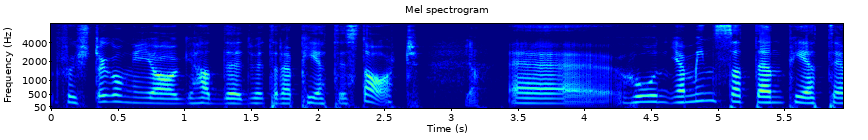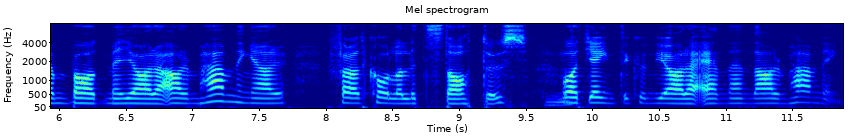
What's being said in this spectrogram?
första gången jag hade du vet, den här PT-start. Ja. Eh, hon, jag minns att den PTn bad mig göra armhävningar för att kolla lite status Mm. och att jag inte kunde göra en enda armhävning.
